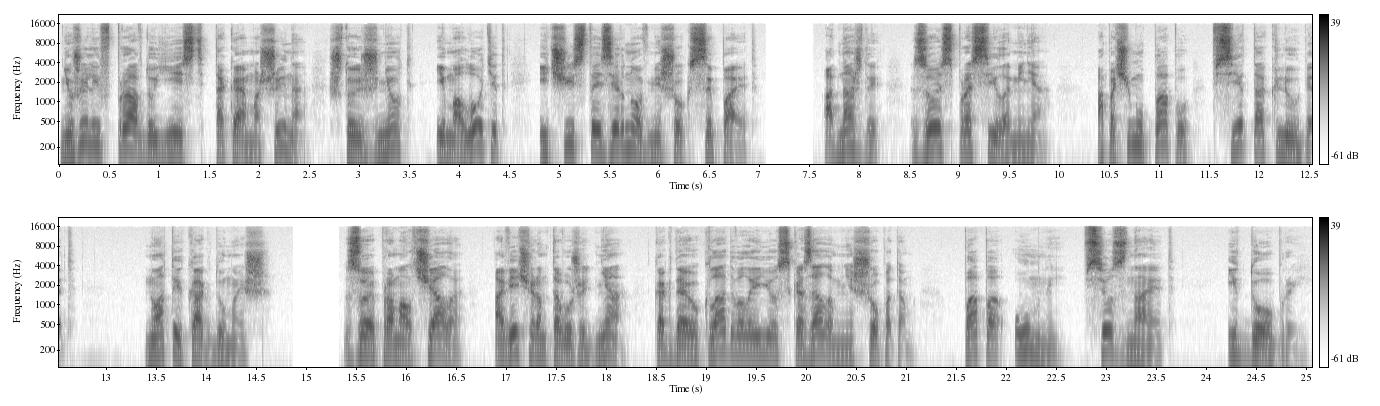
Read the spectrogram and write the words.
неужели вправду есть такая машина, что и жнет, и молотит, и чистое зерно в мешок ссыпает? Однажды Зоя спросила меня, а почему папу все так любят? Ну а ты как думаешь? Зоя промолчала, а вечером того же дня, когда я укладывала ее, сказала мне шепотом, «Папа умный, все знает и добрый.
